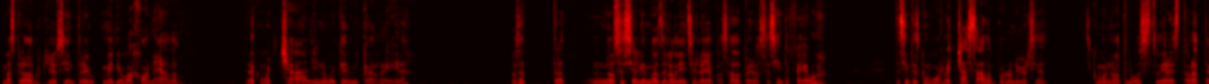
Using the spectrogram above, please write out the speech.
Más que nada porque yo sí entré medio bajoneado. Era como, chale, no me quedé en mi carrera. O sea, no sé si a alguien más de la audiencia le haya pasado, pero se siente feo. Te sientes como rechazado por la universidad. Así como, no, tú no vas a estudiar esto, ahora te,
